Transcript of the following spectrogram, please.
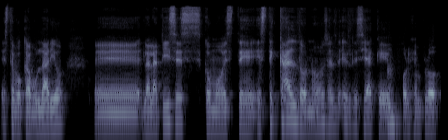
este vocabulario, eh, la latiz es como este, este caldo, ¿no? O sea, él, él, decía que, Mm. por ejemplo,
